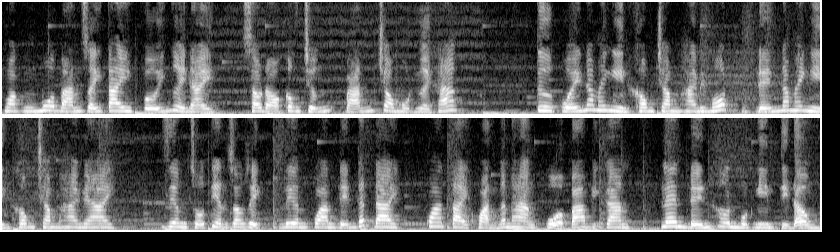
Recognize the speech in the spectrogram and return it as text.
hoặc mua bán giấy tay với người này, sau đó công chứng bán cho một người khác. Từ cuối năm 2021 đến năm 2022, riêng số tiền giao dịch liên quan đến đất đai qua tài khoản ngân hàng của ba bị can lên đến hơn 1.000 tỷ đồng.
